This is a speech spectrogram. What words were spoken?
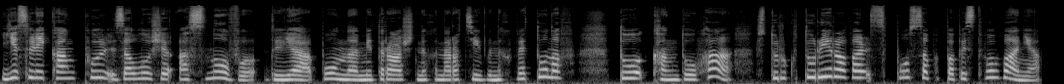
Если Кангпуль заложил основу для полнометражных нарративных вебтонов, то Кангдоха структурировал способ повествования,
